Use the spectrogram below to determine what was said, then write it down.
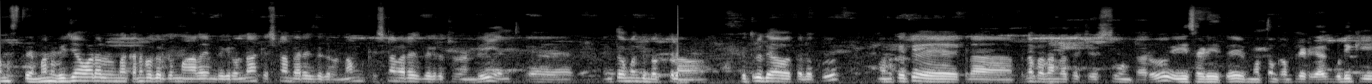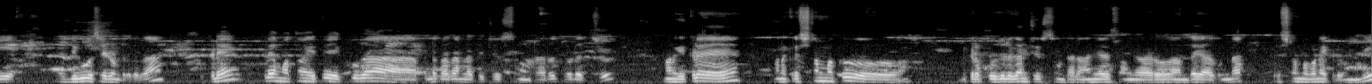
నమస్తే. మనం విజయవాడలో ఉన్న కనకదుర్గమ్మ ఆలయం దగ్గర ఉన్న కృష్ణా బ్యారేజ్ దగ్గర ఉన్నాం. కృష్ణా బ్యారేజ్ దగ్గర చూడండి. ఎంతో మంది భక్తులు పితృదేవతలకు మనకైతే ఇక్కడ పిల్ల ప్రధానాలు అయితే చేస్తూ ఉంటారు. ఈ సైడ్ అయితే మొత్తం కంప్లీట్గా గుడికి దిగువ సైడ్ ఉంటుంది కదా. ఇక్కడే ఇక్కడే మొత్తం అయితే ఎక్కువగా పిల్ల ప్రధానాలు అయితే చేస్తూ ఉంటారు. చూడొచ్చు. మనకి ఇక్కడే మన కృష్ణమ్మకు ఇక్కడ పూజలు కానీ చేస్తూ ఉంటారు. ఆంజనేయ స్వామి గారు అంతేకాకుండా కృష్ణమ్మ కూడా ఇక్కడ ఉంది.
